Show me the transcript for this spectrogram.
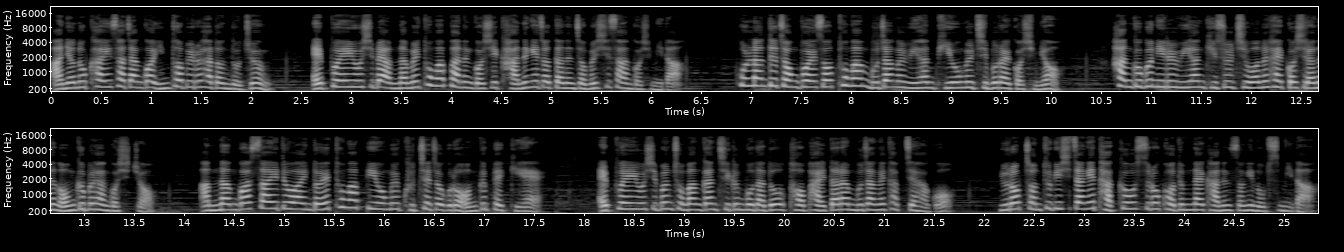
아녀노 카이 사장과 인터뷰를 하던 도중 FA50의 암남을 통합하는 것이 가능해졌다는 점을 시사한 것입니다. 폴란드 정부에서 통합 무장을 위한 비용을 지불할 것이며 한국은 이를 위한 기술 지원을 할 것이라는 언급을 한 것이죠. 암남과 사이드와인더의 통합 비용을 구체적으로 언급했기에 FA50은 조만간 지금보다도 더 발달한 무장을 탑재하고 유럽 전투기 시장의 다크호스로 거듭날 가능성이 높습니다.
